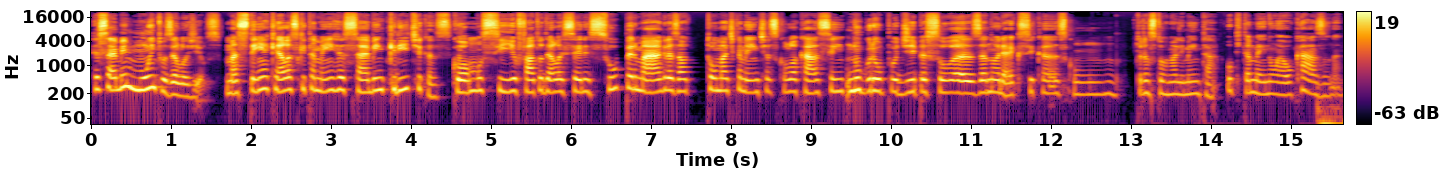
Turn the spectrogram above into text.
recebem muitos elogios, mas tem aquelas que também recebem críticas, como se o fato delas serem super magras automaticamente as colocassem no grupo de pessoas anoréxicas com transtorno alimentar, o que também não é o caso, né?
